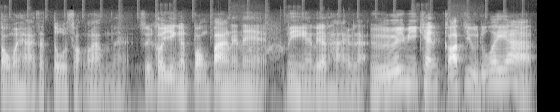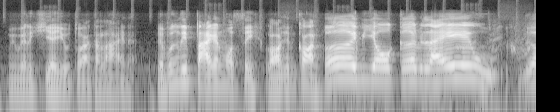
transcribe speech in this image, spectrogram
ตรงไปหาศัตรูสองลำนะฮะซึ่งเขายิงกันป้งป้างแน่ๆนี่ไงเลือดหายไปแล้วเฮ้ยมีแคนก็อตอยู่ด้วยอะมีเวลิเคียอยู่ตัวอันตรายนะเดี๋ยวเพิ่งรีบตายกันหมดสิ รอฉันก่อน เฮ้ยพี่โยเกินไปแล้วเรือ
